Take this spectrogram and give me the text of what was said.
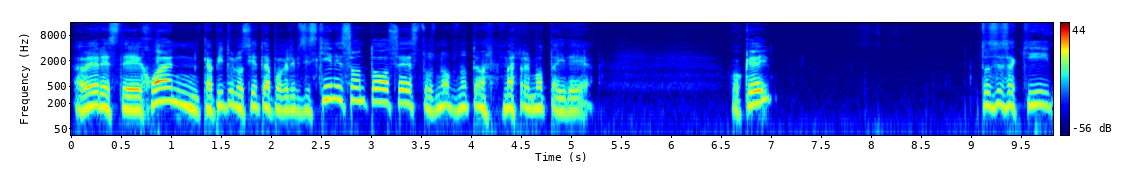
A ver, este, Juan, capítulo 7 de Apocalipsis. ¿Quiénes son todos estos? No, pues no tengo la más remota idea. ¿Ok? Entonces aquí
